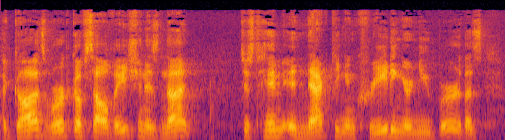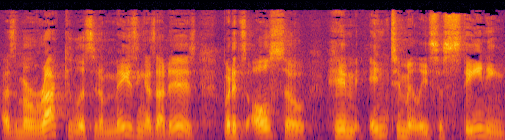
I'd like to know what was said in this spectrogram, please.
That God's work of salvation is not just Him enacting and creating your new birth, as, as miraculous and amazing as that is, but it's also Him intimately sustaining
